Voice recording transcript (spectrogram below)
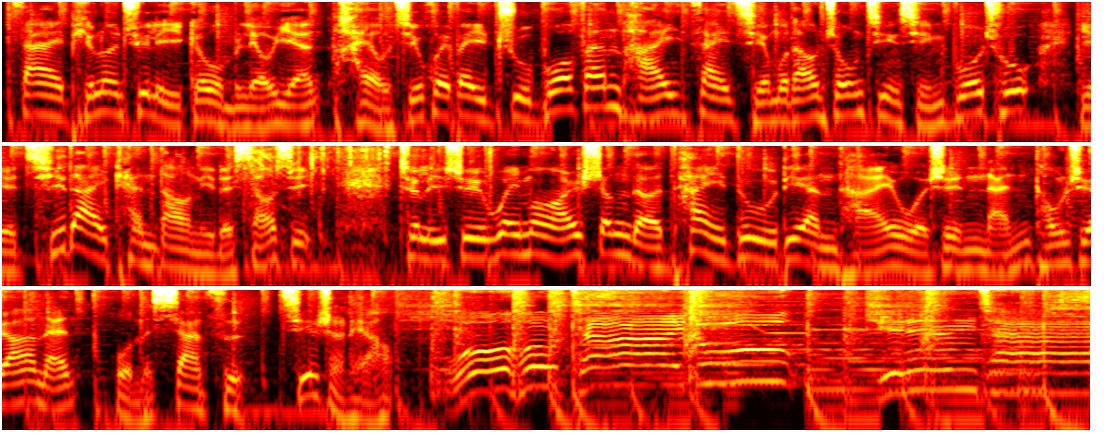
在评论区里给我们留言，还有机会被主播翻牌，在节目当中进行播出，也期待看到你的消息。这里是为梦而生的态度电台，我是男同学阿南，我们下次接着聊。哦态度电台。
